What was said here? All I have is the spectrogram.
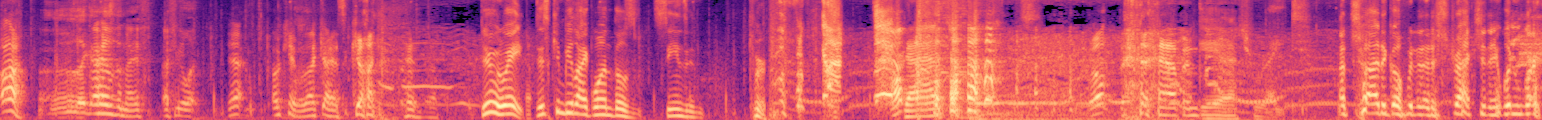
Ah, Uh, that guy has the knife. I feel it. yeah. Okay, well that guy has a gun. Dude, wait. This can be like one of those scenes in. Come here. That's, well, that happened. Yeah, that's right. I tried to go for the distraction and it wouldn't work.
